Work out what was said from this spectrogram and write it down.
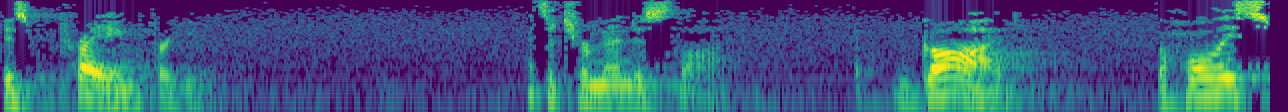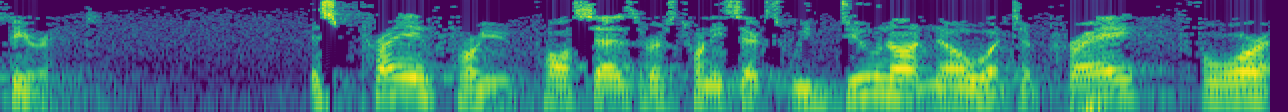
is praying for you. That's a tremendous thought. God, the Holy Spirit, is praying for you. Paul says, verse 26, we do not know what to pray for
